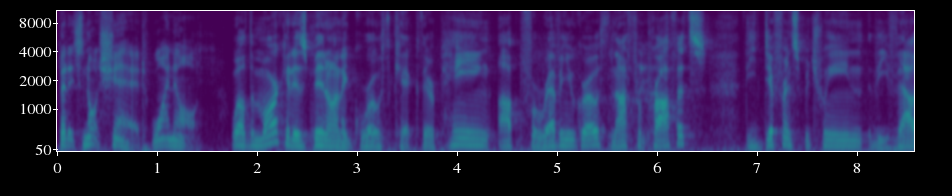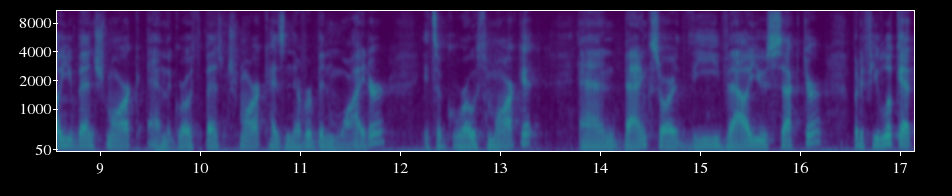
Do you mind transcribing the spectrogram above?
But it's not shared. Why not? Well, the market has been on a growth kick. They're paying up for revenue growth, not for profits. The difference between the value benchmark and the growth benchmark has never been wider. It's a growth market, and banks are the value sector. But if you look at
